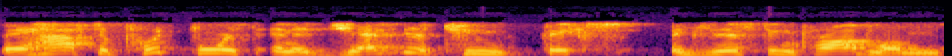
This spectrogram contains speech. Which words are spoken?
They have to put forth an agenda to fix existing problems,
